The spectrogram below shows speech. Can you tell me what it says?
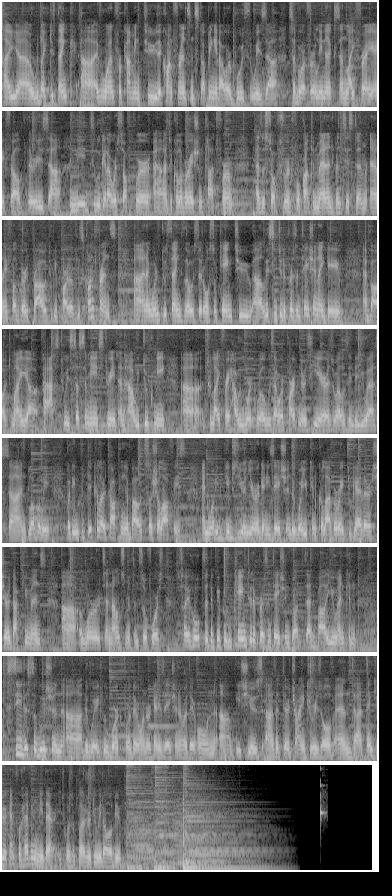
I uh, would like to thank uh, everyone for coming to the conference and stopping at our booth with uh, for Linux and Liferay. I felt there is uh, a need to look at our software uh, as a collaboration platform, as a software for content management system, and I felt very proud to be part of this conference. and I wanted to thank those that also came to uh, listen to the presentation I gave about my uh, past with Sesame Street and how it took me uh, to Liferay, how we work well with our partners here as well as in the US uh, and globally, but in particular talking about social office and what it gives you and your organization, the way you can collaborate together, share documents, uh, alerts, announcements, and so forth. So I hope that the people who came to the presentation got that value and can see the solution uh, the way it will work for their own organization or their own um, issues uh, that they're trying to resolve. And uh, thank you again for having me there. It was a pleasure to meet all of you.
